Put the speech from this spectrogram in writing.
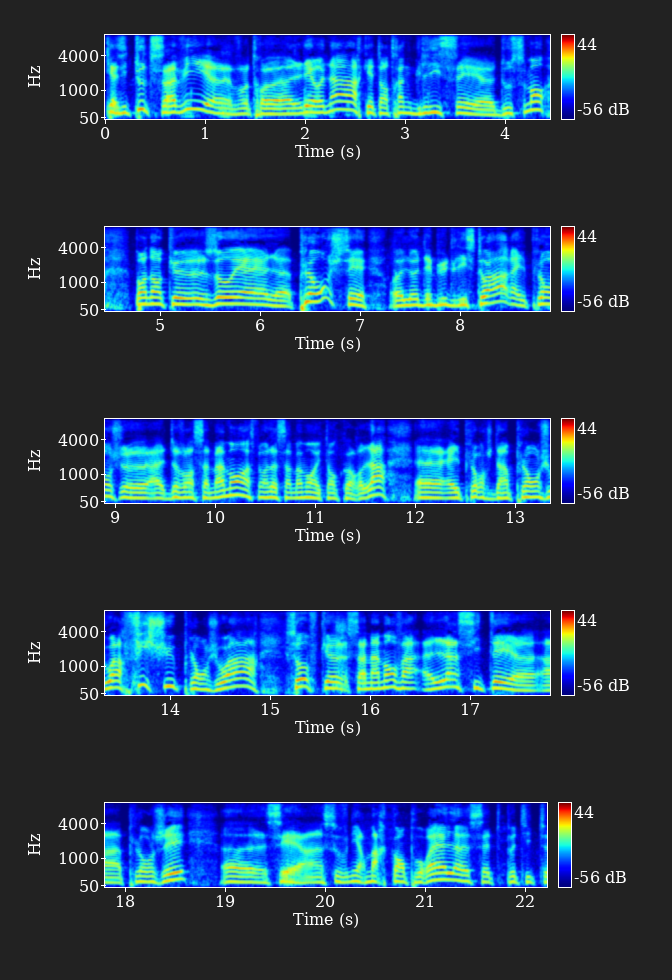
quasi toute sa vie, euh, votre euh, Léonard qui est en train de glisser euh, doucement, pendant que Zoé, plonge, c'est le début de l'histoire, elle plonge devant sa maman, à ce moment-là sa maman est encore là, elle plonge d'un plongeoir, fichu plongeoir, sauf que sa maman va l'inciter à plonger, c'est un souvenir marquant pour elle, cette petite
